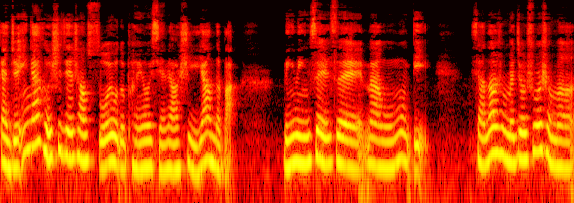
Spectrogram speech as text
感觉应该和世界上所有的朋友闲聊是一样的吧，零零碎碎，漫无目的，想到什么就说什么，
